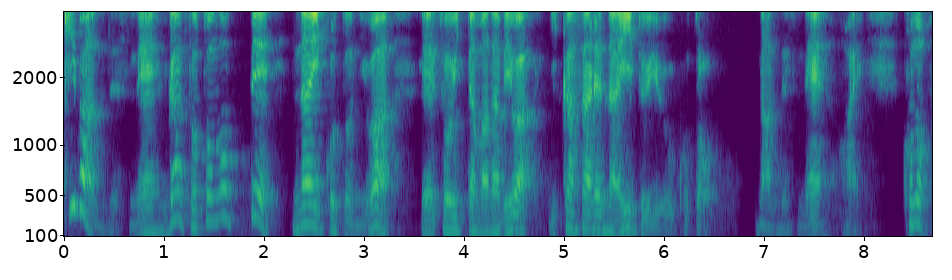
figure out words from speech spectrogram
基盤ですね、が整ってないことには、えー、そういった学びは活かされないということ。なんですね。はい。この、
